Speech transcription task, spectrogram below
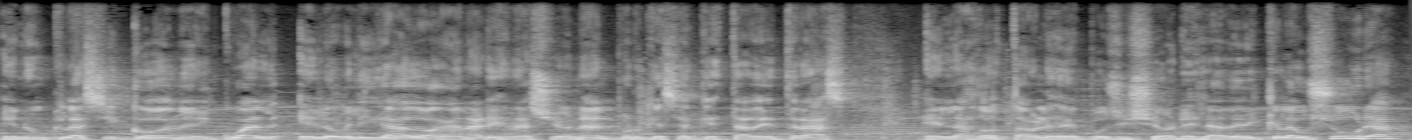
en un clásico en el cual el obligado a ganar es Nacional porque es el que está detrás en las dos tablas de posiciones, la del clausura,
